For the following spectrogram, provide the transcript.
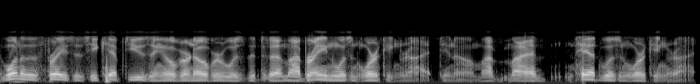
One of the phrases he kept using over and over was that uh, my brain wasn't working right. You know, my my head wasn't working right.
